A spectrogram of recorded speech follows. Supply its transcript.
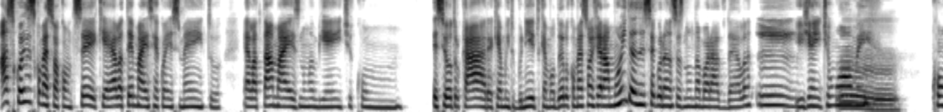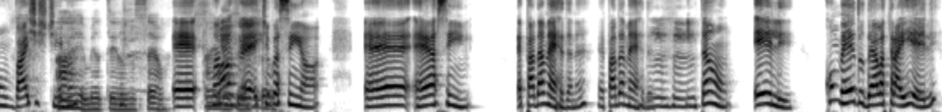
As coisas começam a acontecer, que é ela ter mais reconhecimento, ela tá mais num ambiente com esse outro cara que é muito bonito, que é modelo, começam a gerar muitas inseguranças no namorado dela. Hum. E, gente, um homem Hum. Com baixa estima. Ai, meu Deus do céu. É, Ai, uma, meu é Deus. tipo assim, ó. É, é assim. É pra dar merda, né? É pra dar merda. Uhum. Então, ele, com medo dela trair ele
